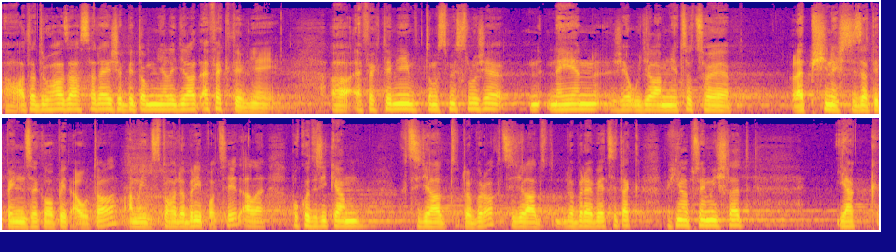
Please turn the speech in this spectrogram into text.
A ta druhá zásada je, že by to měli dělat efektivněji. Efektivněji v tom smyslu, že nejen, že udělám něco, co je lepší, než si za ty peníze koupit auto a mít z toho dobrý pocit, ale pokud říkám, chci dělat dobro, chci dělat dobré věci, tak bych měl přemýšlet, jak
